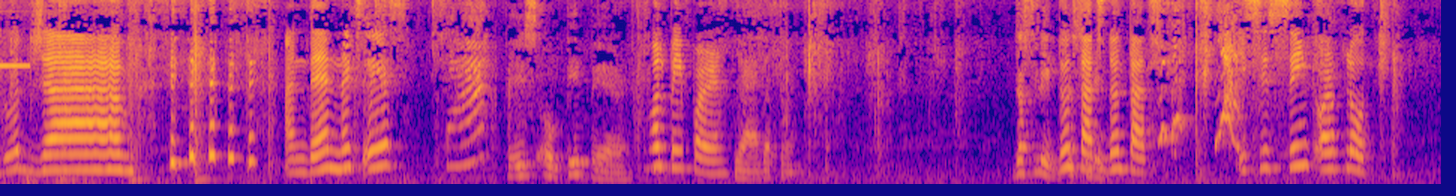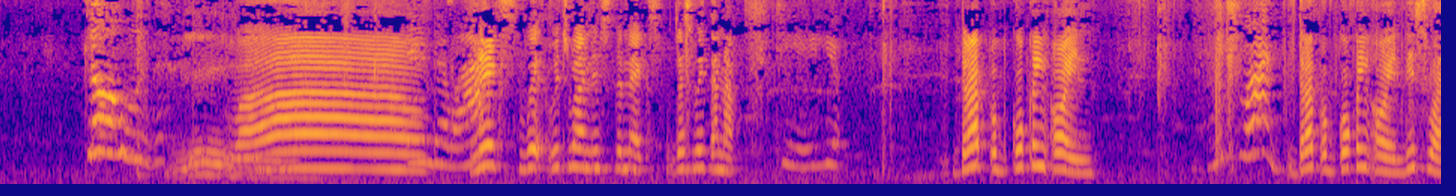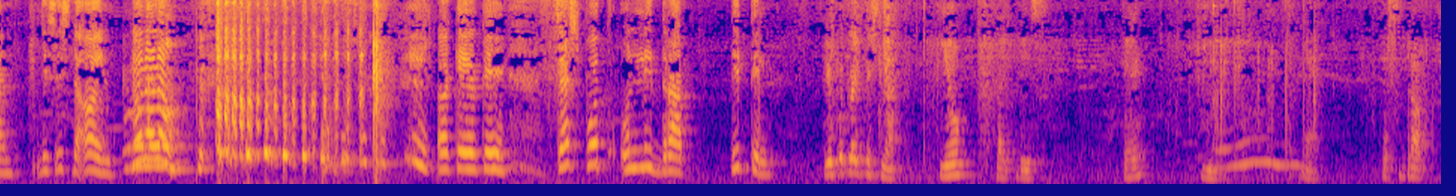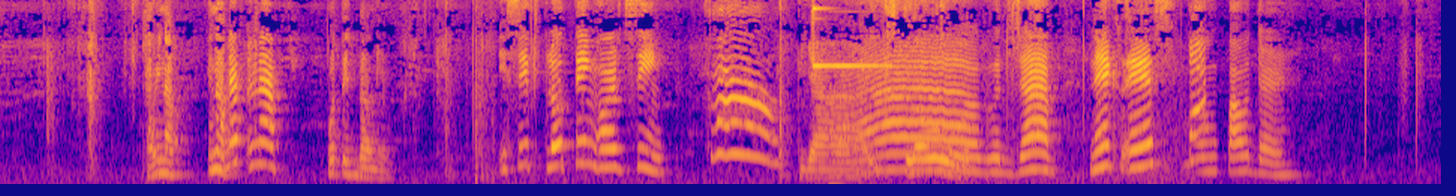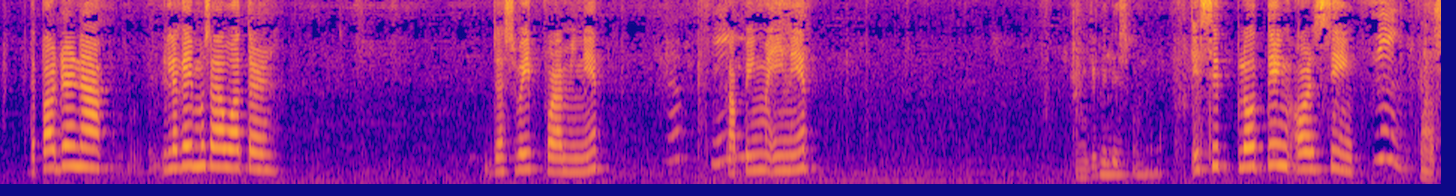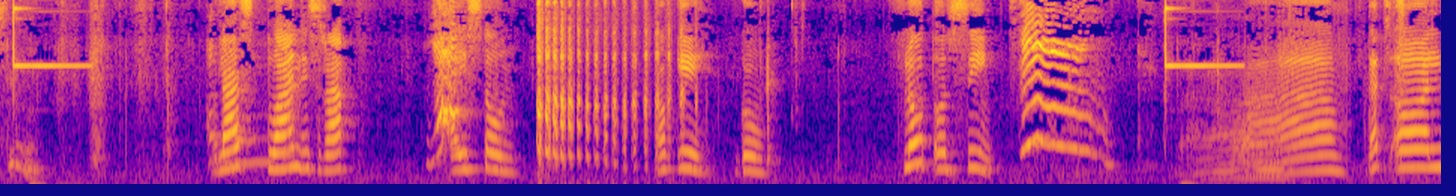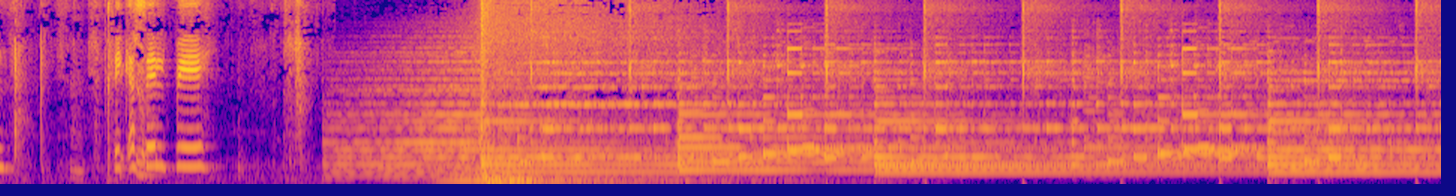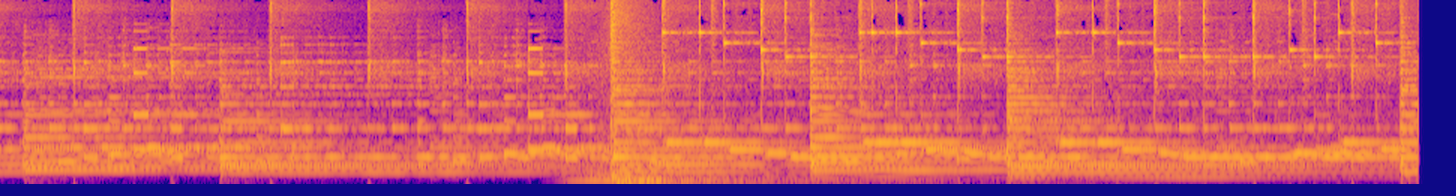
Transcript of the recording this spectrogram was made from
Good job! And then next is. Piece of paper. wallpaper. Yeah, that one. Just leave. Don't just touch, leave. don't touch. Is this sink or float? Float. Yay. Wow! Next, wait, which one is the next? Just wait, anak. Drop of cooking oil. Which one? Drop of cooking oil. This one. This is the oil. No, no, no. okay, okay. Just put only drop. Little. You put like this na. You like this. Okay? Hmm. Yeah. Just drop. Oh, enough. Enough. Enough, enough. Put it down there. Is it floating or sink? Float. Yeah, it's Wow, close. good job. Next is yung powder. The powder na ilagay mo sa water. Just wait for a minute. Okay. Kaping mainit. And give me this one. Is it floating or sink? Sink. Passing. Last one is rock. Yes. Ay, stone. Okay, go. Float or sink? Sink. Wow. That's all. Take a selfie.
